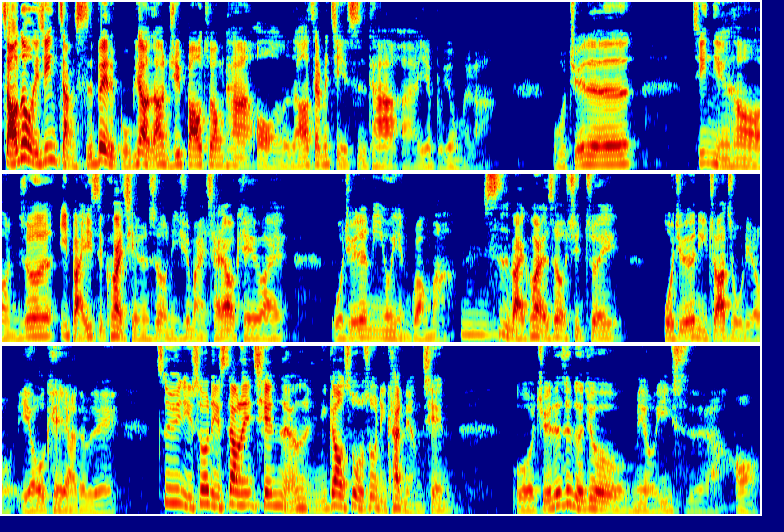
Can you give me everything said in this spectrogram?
找那种已经涨十倍的股票，然后你去包装它哦，然后在那边解释它啊，也不用了啦。我觉得今年哦，你说一百一十块钱的时候，你去买材料 KY，我觉得你有眼光嘛。嗯。四百块的时候去追，我觉得你抓主流也 OK 啊，对不对？至于你说你上了一千，然后你告诉我说你看两千，我觉得这个就没有意思了啦哦。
